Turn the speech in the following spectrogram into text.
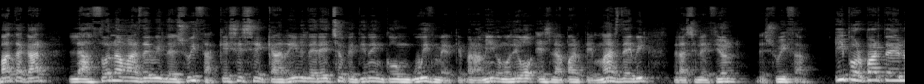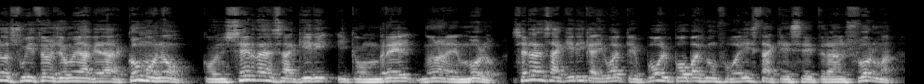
va a atacar la zona más débil de Suiza, que es ese carril derecho que tienen con Widmer, que para mí, como digo, es la parte más débil de la selección de Suiza. Y por parte de los suizos yo me voy a quedar, como no, con Serdan Sakiri y con Brel Donald Embolo. Serdan Sakiri, que al igual que Paul Popa, es un futbolista que se transforma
